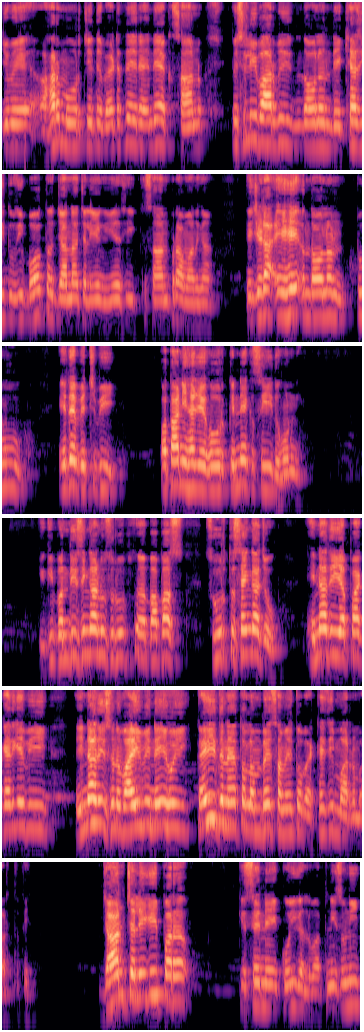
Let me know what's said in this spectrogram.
ਜਿਵੇਂ ਹਰ ਮੋਰਚੇ ਤੇ ਬੈਠਦੇ ਰਹਿੰਦੇ ਆ ਕਿਸਾਨ। ਪਿਛਲੀ ਵਾਰ ਵੀ ਅੰਦੋਲਨ ਦੇਖਿਆ ਸੀ ਤੁਸੀਂ, ਬਹੁਤ ਜਾਨਾਂ ਚਲੀਆਂ ਗਈਆਂ ਸੀ ਕਿਸਾਨ ਭਰਾਵਾਂ ਦੀਆਂ। ਤੇ ਜਿਹੜਾ ਇਹ ਅੰਦੋਲਨ 2 ਇਹਦੇ ਵਿੱਚ ਵੀ ਪਤਾ ਨਹੀਂ ਹਜੇ ਹੋਰ ਕਿੰਨੇ ਕੁ ਸ਼ਹੀਦ ਹੋਣਗੇ। ਕਿਉਂਕਿ ਬੰਦੀ ਸਿੰਘਾਂ ਨੂੰ ਸਰੂਪ ਬਾਬਾ ਸੂਰਤ ਸਿੰਘ ਆ ਜੋ, ਇਹਨਾਂ ਦੀ ਆਪਾਂ ਕਹਿ ਦਈਏ ਵੀ ਇਹਨਾਂ ਦੀ ਸੁਣਵਾਈ ਵੀ ਨਹੀਂ ਹੋਈ। ਕਈ ਦਿਨਾਂ ਤੋਂ ਲੰਬੇ ਸਮੇਂ ਤੋਂ ਬੈਠੇ ਸੀ ਮਰਨ ਵਰਤ ਤੇ। ਜਾਨ ਚਲੀ ਗਈ, ਪਰ ਕਿਸੇ ਨੇ ਕੋਈ ਗੱਲਬਾਤ ਨਹੀਂ ਸੁਣੀ।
